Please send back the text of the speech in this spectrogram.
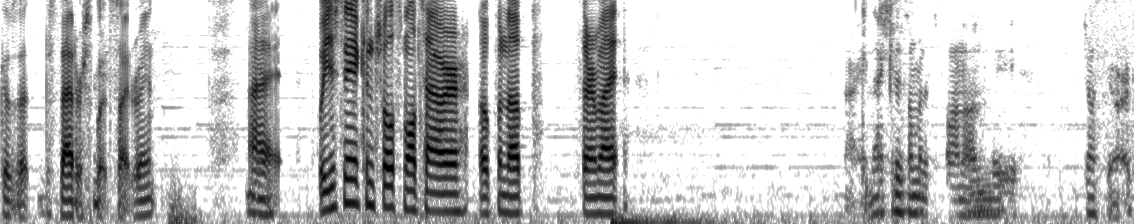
because that the stat or split side, right? Alright. We just need to control small tower, open up thermite. Alright, in that case, I'm gonna spawn on the junkyard.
